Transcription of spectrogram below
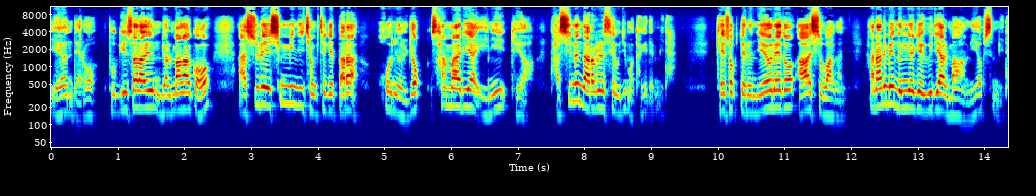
예언대로 북이스라엘은 멸망하고 아수르의 식민지 정책에 따라 혼혈족 사마리아인이 되어 다시는 나라를 세우지 못하게 됩니다. 계속되는 예언에도 아스 왕은 하나님의 능력에 의지할 마음이 없습니다.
